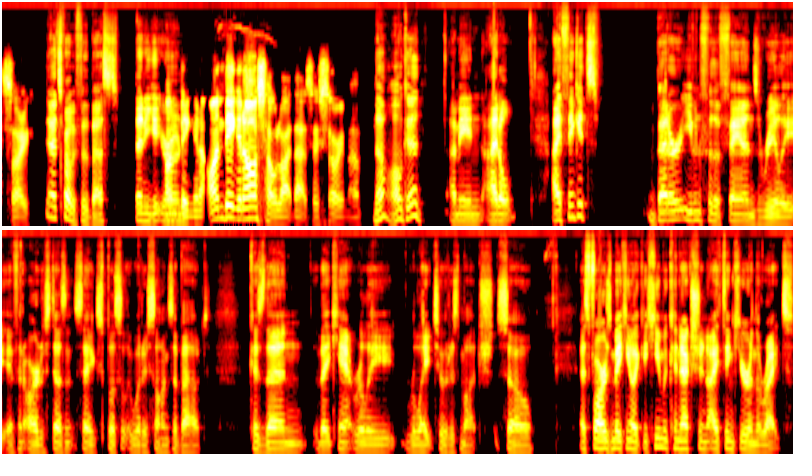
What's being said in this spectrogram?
so Yeah, it's probably for the best. Then you get your i'm own. being an i'm being an asshole like that so sorry man No, all good. I mean, I don't. I think it's better even for the fans, really, if an artist doesn't say explicitly what a song's about, because then they can't really relate to it as much. So, as far as making like a human connection, I think you're in the right.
